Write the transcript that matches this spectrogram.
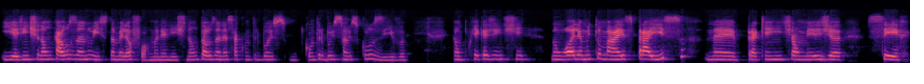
E a gente não está usando isso da melhor forma, né? A gente não está usando essa contribui contribuição exclusiva. Então, por que, que a gente não olha muito mais para isso, né? Para quem a gente almeja ser,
